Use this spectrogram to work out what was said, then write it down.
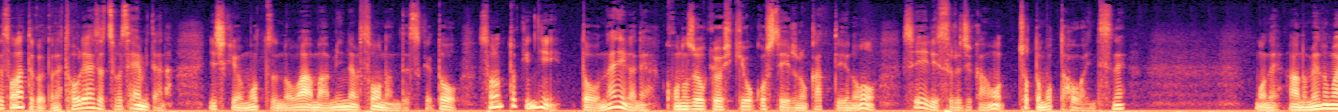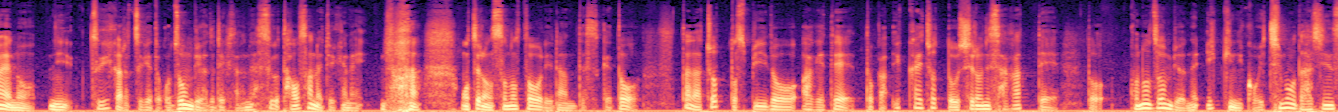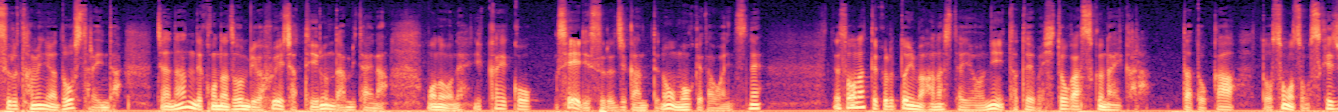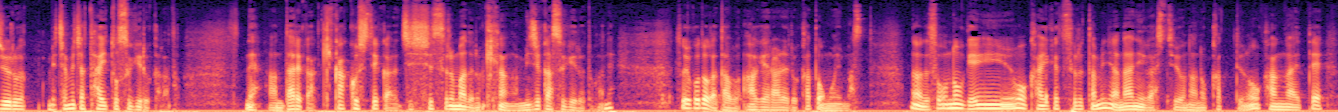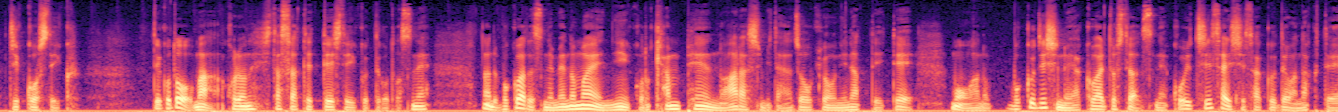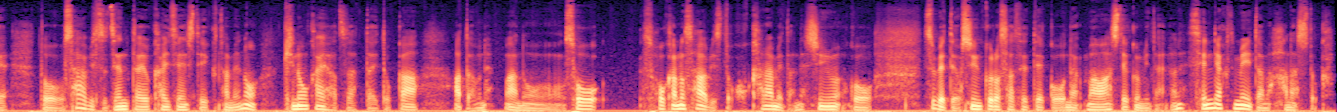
でそうなってくるとねとりあえず潰せみたいな意識を持つのは、まあ、みんなそうなんですけどその時にと何がねこの状況を引き起こしているのかっていうのを整理する時間をちょっと持った方がいいんですね。もうねあの目の前のに次から次へとこうゾンビが出てきたらねすぐ倒さないといけない。の はもちろんその通りなんですけどただちょっとスピードを上げてとか一回ちょっと後ろに下がってとこのゾンビをね一気にこう一網打尽するためにはどうしたらいいんだ？じゃあなんでこんなゾンビが増えちゃっているんだ？みたいなものをね一回こう整理する時間っていうのを設けた方がいいんですね。でそうなってくると今話したように例えば人が少ないからだとかとそもそもスケジュールがめちゃめちゃタイトすぎるからと、ね、あの誰か企画してから実施するまでの期間が短すぎるとかね。そういうことが多分挙げられるかと思います。なのでその原因を解決するためには何が必要なのかっていうのを考えて実行していく。っていうことをまあこれをねひたすら徹底していくってことですね。なので僕はですね目の前にこのキャンペーンの嵐みたいな状況になっていてもうあの僕自身の役割としてはですねこういう小さい施策ではなくてとサービス全体を改善していくための機能開発だったりとかあとはねあのそう他のサービスとこう絡めたねこう全てをシンクロさせてこう、ね、回していくみたいなね戦略メーターの話とか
